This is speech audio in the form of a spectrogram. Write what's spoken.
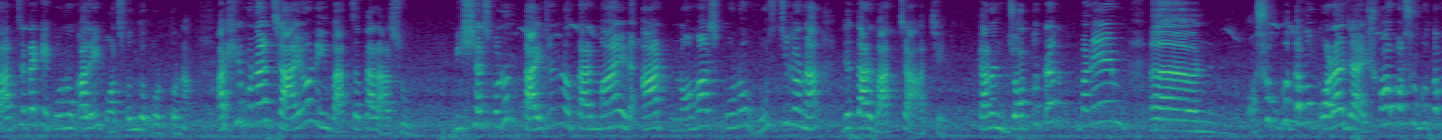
বাচ্চাটাকে কোনো কালেই পছন্দ করতো না। আর সে মনে হয় চায়ও নেই বাচ্চা তার আসুক। বিশ্বাস করুন, তাই জন্য তার মায়ের আট, ন মাস কোনো হুঁশ ছিল না যে তার বাচ্চা আছে। কারণ যতটা মানে অসভ্যতম করা যায়, সব অসভ্যতম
